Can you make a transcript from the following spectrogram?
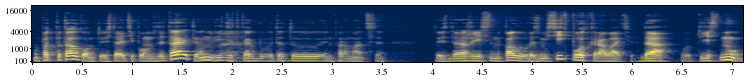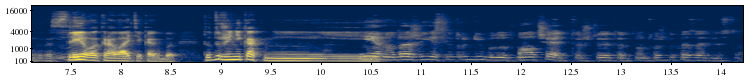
Ну, под потолком, то есть, да, типа он взлетает, и он видит как бы вот эту информацию. То есть даже если на полу разместить под кроватью, да, вот есть, ну, слева кровати как бы, Тут уже никак не... Не, ну даже если другие будут молчать, то что это, ну тоже доказательство.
